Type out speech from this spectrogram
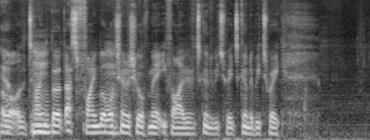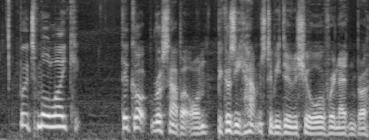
a lot of the time, Mm. but that's fine. We're watching a show from '85. If it's going to be twee, it's going to be twee. But it's more like they've got Russ Abbot on because he happens to be doing a show over in Edinburgh.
